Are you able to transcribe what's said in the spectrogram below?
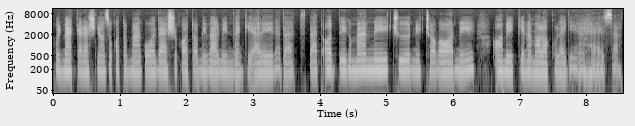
hogy megkeresni azokat a megoldásokat, amivel mindenki elégedett. Tehát addig menni, csűrni, csavarni, amíg ki nem alakul egy ilyen helyzet.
